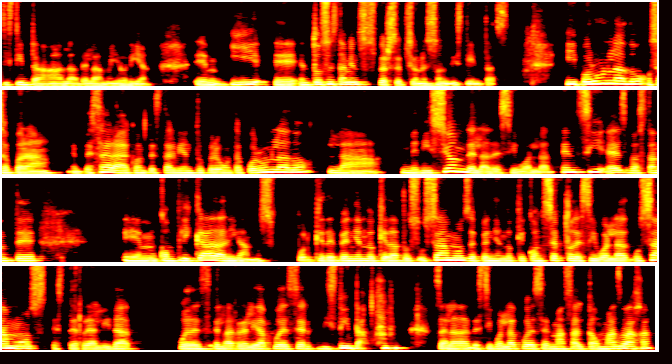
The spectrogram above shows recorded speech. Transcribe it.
distinta a la de la mayoría. Em, y eh, entonces también sus percepciones son distintas. Y por un lado, o sea, para empezar a contestar bien tu pregunta, por un lado, la medición de la desigualdad en sí es bastante em, complicada, digamos, porque dependiendo qué datos usamos, dependiendo qué concepto de desigualdad usamos, este realidad puede, la realidad puede ser distinta. o sea, la desigualdad puede ser más alta o más baja,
